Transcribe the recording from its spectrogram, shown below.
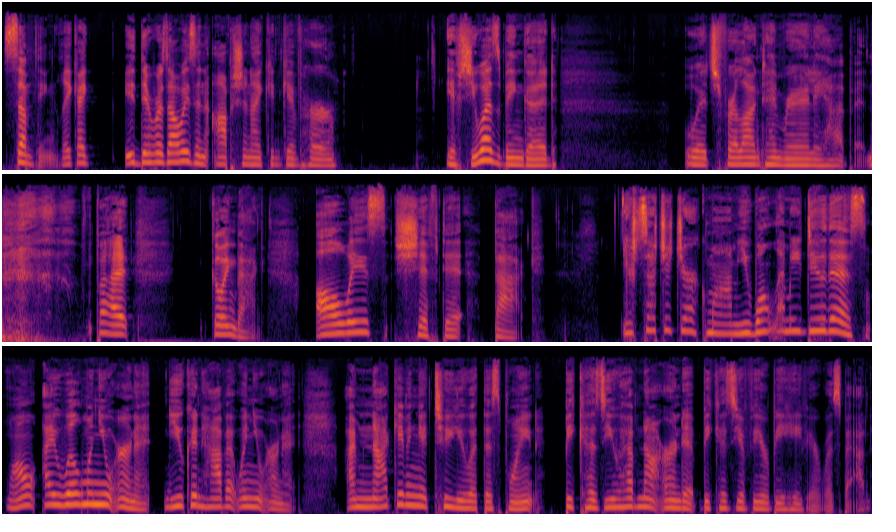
something. Like, I, there was always an option I could give her if she was being good which for a long time rarely happened. but going back, always shift it back. You're such a jerk, mom. You won't let me do this. Well, I will when you earn it. You can have it when you earn it. I'm not giving it to you at this point because you have not earned it because of your behavior was bad.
